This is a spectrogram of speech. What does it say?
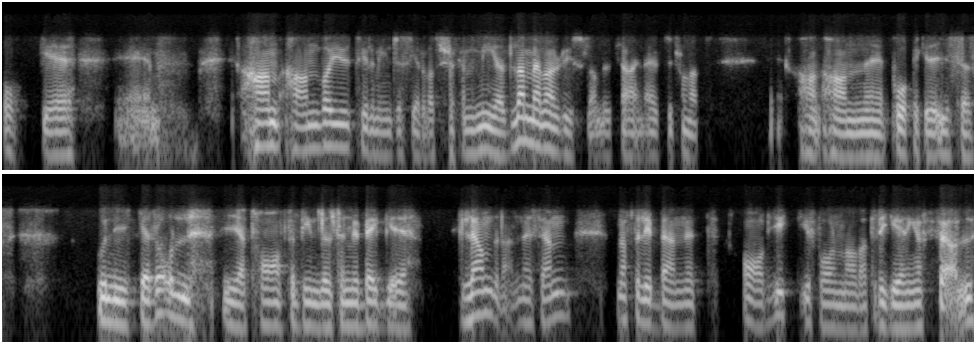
Och eh, eh, han, han var ju till och med intresserad av att försöka medla mellan Ryssland och Ukraina utifrån att han, han eh, påpekade Israels unika roll i att ha förbindelser med bägge länderna. När sen Naftali Bennett avgick i form av att regeringen föll,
